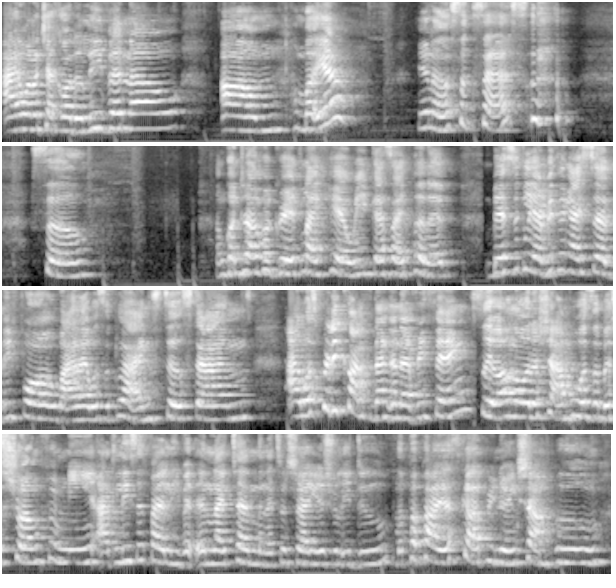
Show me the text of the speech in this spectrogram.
I want to check out the leave-in now. Um, but yeah, you know, success. so I'm going to have a great like hair week as I put it basically everything I said before while I was applying still stands. I was pretty confident in everything. So you all know the shampoo was a bit strong for me, at least if I leave it in like 10 minutes, which I usually do. The Papaya Scalp Renewing Shampoo,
